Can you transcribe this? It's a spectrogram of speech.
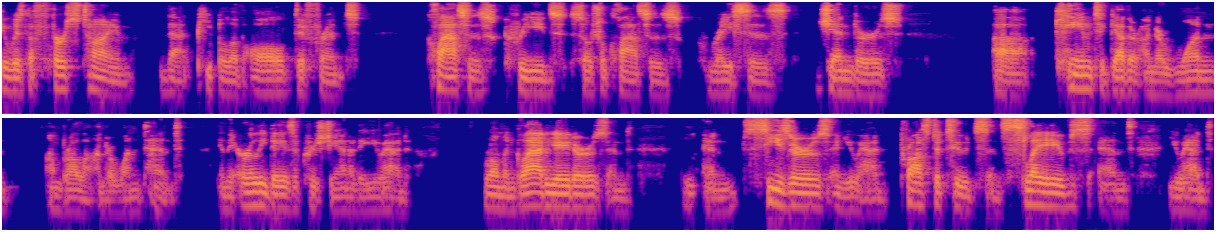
it was the first time that people of all different classes, creeds, social classes, races, genders uh, came together under one umbrella, under one tent. In the early days of Christianity, you had Roman gladiators and and Caesars, and you had prostitutes and slaves, and you had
